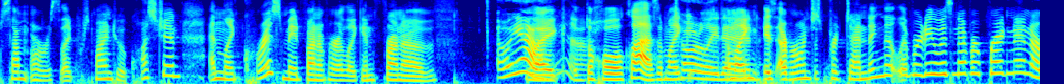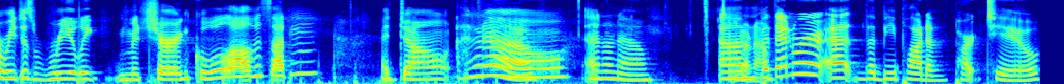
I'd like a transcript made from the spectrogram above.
some or was like responding to a question and like Chris made fun of her like in front of oh yeah, like yeah. the whole class. I'm like totally did. I'm like, is everyone just pretending that Liberty was never pregnant? Are we just really mature and cool all of a sudden? I don't, I don't know. know. I don't know. Um, I don't know. But then we're at the B plot of part two,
